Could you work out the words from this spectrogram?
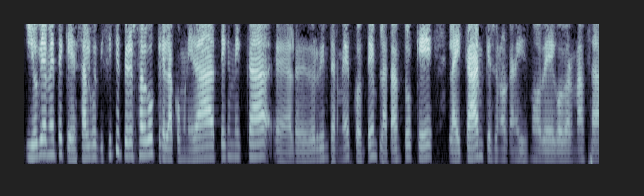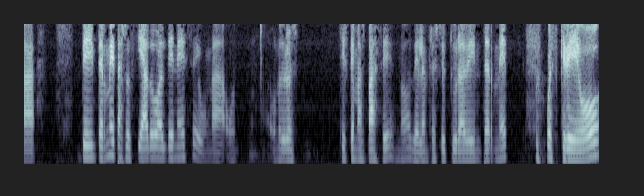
y obviamente que es algo difícil, pero es algo que la comunidad técnica eh, alrededor de Internet contempla, tanto que la ICANN, que es un organismo de gobernanza de Internet asociado al DNS, una, un, uno de los sistemas base ¿no? de la infraestructura de Internet, pues creó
